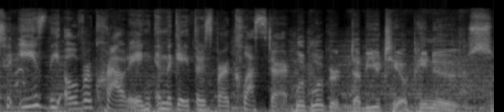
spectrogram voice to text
to ease the overcrowding in the Gaithersburg cluster. Luke Lukert, WTOP News.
